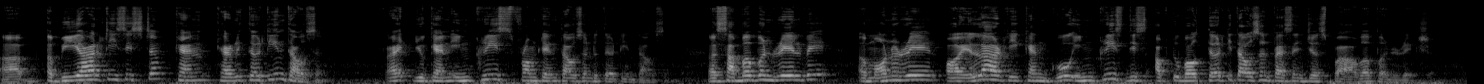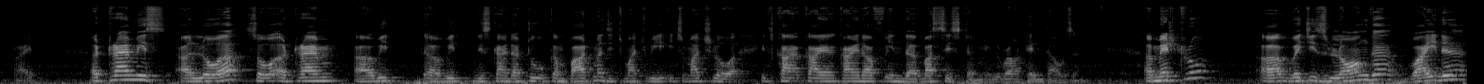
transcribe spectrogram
uh, a BRT system can carry 13,000, right? You can increase from 10,000 to 13,000. A suburban railway, a monorail or LRT can go increase this up to about 30,000 passengers per hour per direction, right? A tram is uh, lower, so a tram uh, with uh, with this kind of two compartments, it's much it's much lower. It's ki kind of in the bus system, around 10,000. A metro, uh, which is longer, wider,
